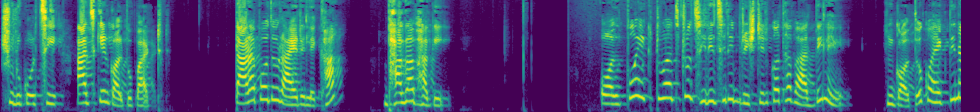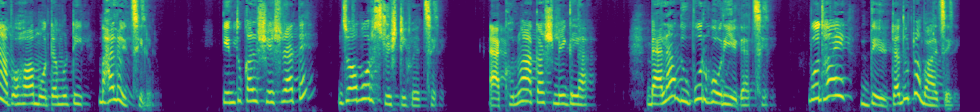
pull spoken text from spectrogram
শুরু করছি আজকের গল্প পাঠ। তারাপদ রায়ের লেখা, ভাগাভাগি অল্প একটু আধটু ঝিরিঝিরি বৃষ্টির কথা বাদ দিলে গত কয়েকদিন আবহাওয়া মোটামুটি ভালোই ছিল। কিন্তু কাল শেষ রাতে জবর সৃষ্টি হয়েছে। এখনও আকাশ মেঘলা। বেলা দুপুর গড়িয়ে গেছে। বোধহয় দেড়টা দুটো বাজে।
